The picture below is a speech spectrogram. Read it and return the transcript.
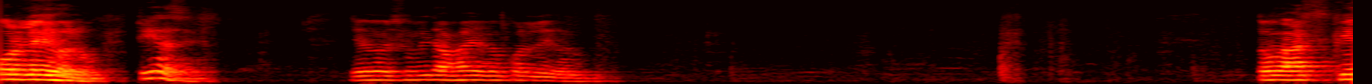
করলেই হলো, ঠিক আছে? যেভাবে সুবিধা হয় এভাবে করলেই হলো। তো আজকে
